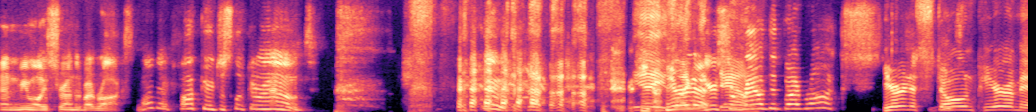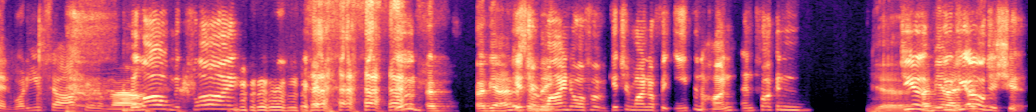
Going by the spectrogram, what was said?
and meanwhile he's surrounded by rocks? Motherfucker, just look around. yeah, You're like, not- You're surrounded by rocks. You're in a stone pyramid. What are you talking about? Hello, McFly. Dude, I, I mean i get your they- mind off of get your mind off of Ethan Hunt and fucking yeah geo- i mean do I, I, shit.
